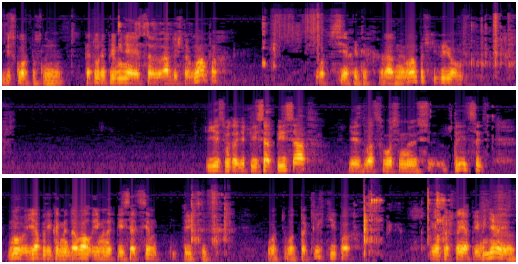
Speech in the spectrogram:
бескорпусные, который применяется обычно в лампах. Вот всех этих разные лампочки берем. Есть вот эти 50-50, есть 28-30. Но я бы рекомендовал именно 57-30. Вот, вот таких типах. И вот то, что я применяю,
